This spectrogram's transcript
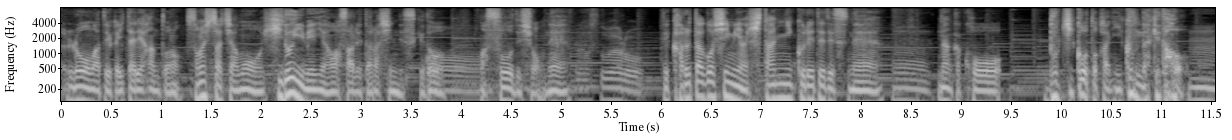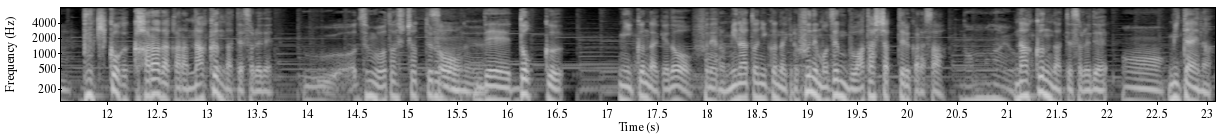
ローマというかイタリア半島の。その人たちはもうひどい目に遭わされたらしいんですけえどまあそうでしょうね。でカルタゴ市民は悲嘆に暮れてですねううん。なんかこう武器庫とかに行くんだけどうん。武器庫が空だから泣くんだってそれで。うわ全部渡しちゃってるそもんね。う。でドックに行くんだけど船の港に行くんだけど船も全部渡しちゃってるからさ泣くんだってそれでうん。みたいな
